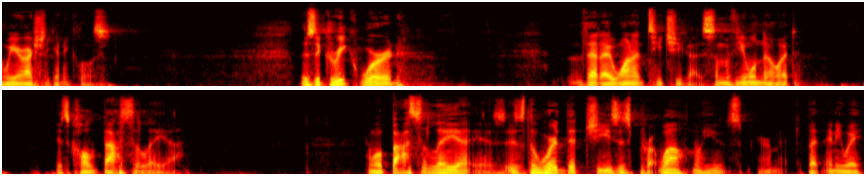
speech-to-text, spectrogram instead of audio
We are actually getting close. There's a Greek word that I want to teach you guys. Some of you will know it. It's called basileia. And what basileia is, is the word that Jesus, pro- well, no, he was Aramaic. But anyway,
